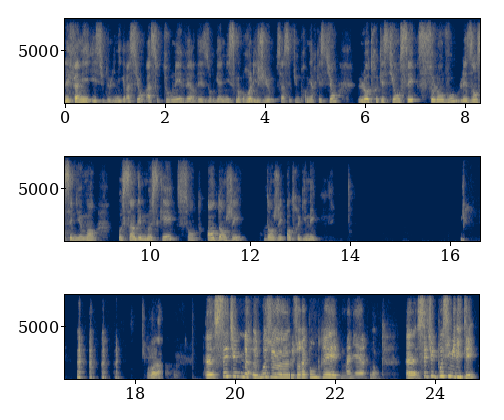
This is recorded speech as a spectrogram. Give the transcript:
les familles issues de l'immigration à se tourner vers des organismes religieux Ça, c'est une première question. L'autre question, c'est, selon vous, les enseignements au sein des mosquées sont en danger, danger entre guillemets? Voilà. Euh, c'est une, euh, moi je, répondrai de manière, euh, c'est une possibilité.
